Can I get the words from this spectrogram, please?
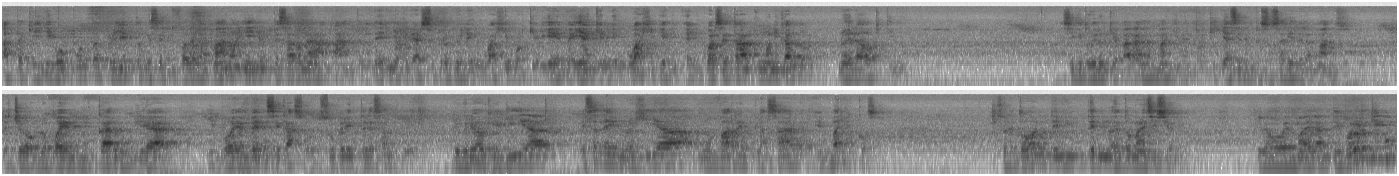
hasta que llegó un punto del proyecto que se les fue de las manos y ellos empezaron a, entender y a crear su propio lenguaje porque ve- veían que el lenguaje que, el cual se estaban comunicando no era óptimo. Así que tuvieron que apagar las máquinas porque ya se les empezó a salir de las manos. De hecho, lo pueden buscar, googlear y pueden ver ese caso, súper interesante. Yo creo que hoy día esa tecnología nos va a reemplazar en varias cosas, sobre todo en términos de toma de decisiones, que lo vamos a ver más adelante. Y por último,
